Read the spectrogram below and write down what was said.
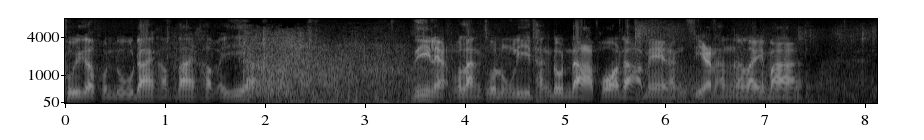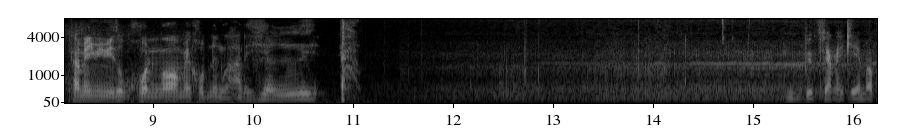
คุยกับคนดูได้ครับได้ครับ ไอ้เหี้ยนี่แหละพลังโทรลุงลีทั้งโดนด่าพ่อด่าแม่ทั้งเสียทั้งอะไรมา ถ้าไม่มีทุกคนก็ไม่ครบหนึ่งล้านไอ้เฮ้ยเอ้ยปิดเสียงในเกมแบบ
